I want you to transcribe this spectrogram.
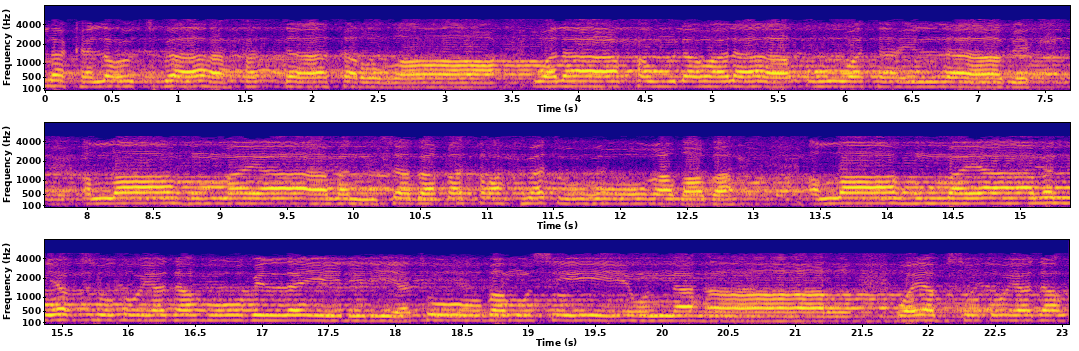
لك العتبى حتى ترضى. ولا حول ولا قوة إلا بك. اللهم يا من سبقت رحمته غضبه اللهم يا من يبسط يده بالليل ليتوب مسيء النهار ويبسط يده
